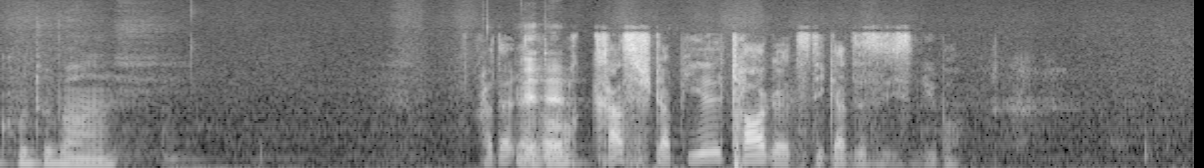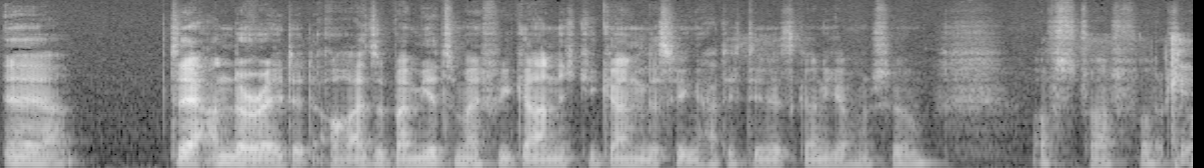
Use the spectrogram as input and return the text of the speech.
Gute Wahl. Hat halt ja, auch krass stabil Targets die ganze Season über. Ja, ja. Sehr underrated auch. Also bei mir zum Beispiel gar nicht gegangen, deswegen hatte ich den jetzt gar nicht auf dem Schirm. Auf Stratford okay.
